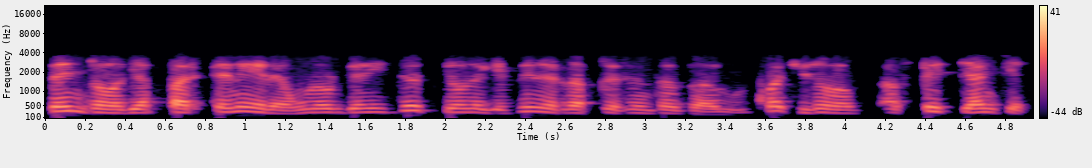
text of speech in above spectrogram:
sentono di appartenere a un'organizzazione che viene rappresentata da lui. Qua ci sono aspetti anche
